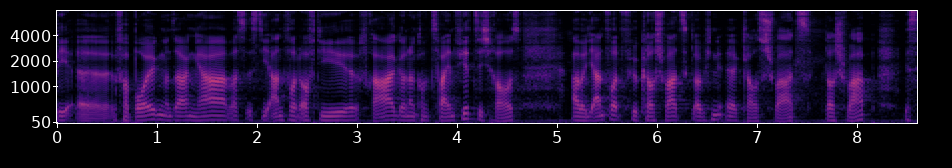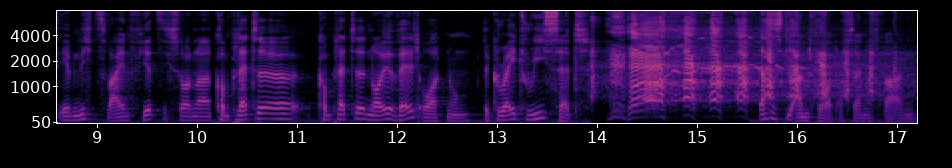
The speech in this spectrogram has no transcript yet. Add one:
äh, verbeugen und sagen, ja, was ist die Antwort auf die Frage? Und dann kommt 42 raus. Aber die Antwort für Klaus Schwarz, glaube ich, äh, Klaus Schwarz, Klaus Schwab, ist eben nicht 42, sondern komplette, komplette neue Weltordnung. The Great Reset. Das ist die Antwort auf seine Fragen.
